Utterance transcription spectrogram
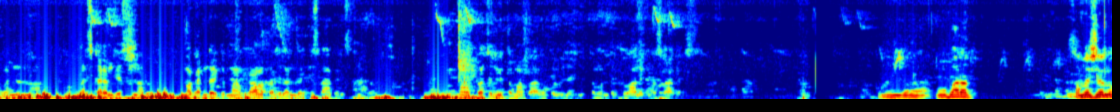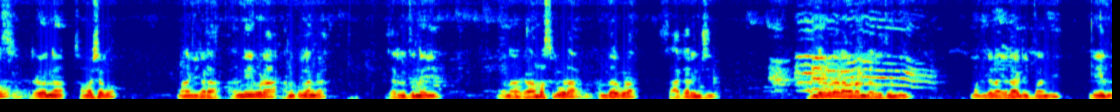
అవన్నీ ఉన్నా పరిష్కారం చేస్తున్నారు. మాకు అందరికీ మా గ్రామ ప్రజలందరికీ సహకరిస్తున్నారు. మా ప్రజల మొత్తం మా బాగాపూర్ విలేజ్ అందరికీ వాళ్ళకి కూడా మన భూభారత్ సమస్యలు రెవెన్యూ సమస్యలు మనకి ఇక్కడ అన్నీ కూడా అనుకూలంగా జరుగుతున్నాయి. మన గ్రామస్తులు కూడా అందరూ కూడా సహకరించి అందరూ కూడా రావడం జరుగుతుంది. మాకు ఇక్కడ ఎలాంటి ఇబ్బంది లేదు.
